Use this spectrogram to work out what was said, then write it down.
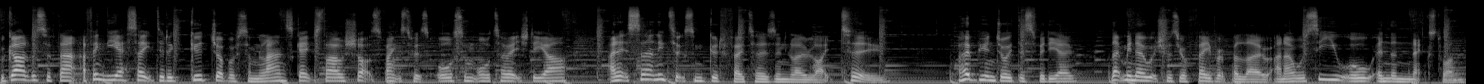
Regardless of that, I think the S8 did a good job of some landscape style shots thanks to its awesome auto HDR, and it certainly took some good photos in low light too. I hope you enjoyed this video, let me know which was your favourite below and I will see you all in the next one.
